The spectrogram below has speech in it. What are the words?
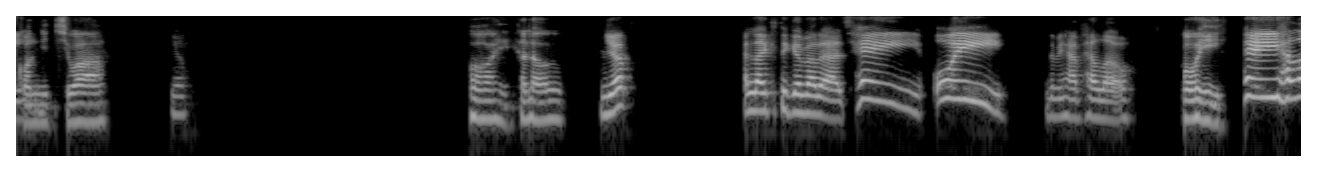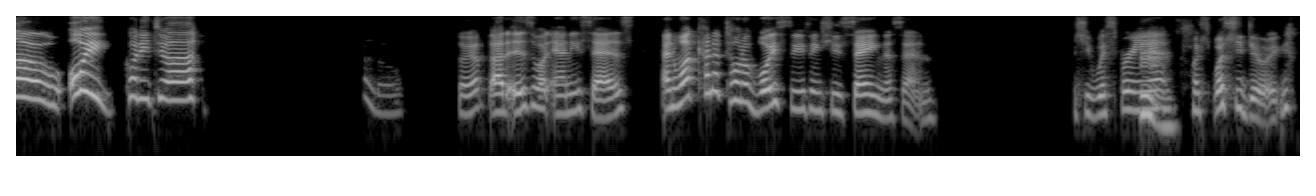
Annie. こんにちは。 Yep. おい、hello. Yep. I like to think about it as hey, oi. Then we have hello. おい、 Hey, hello, oi, konnichiwa. Hello. So yep, that is what Annie says. And what kind of tone of voice do you think she's saying this in? Is she whispering it? Hmm. What's what's she doing?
